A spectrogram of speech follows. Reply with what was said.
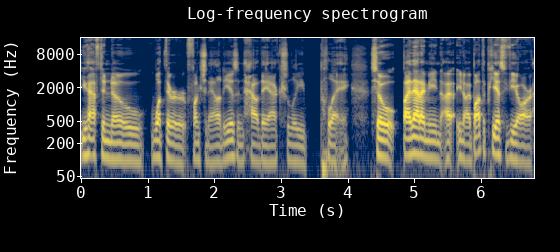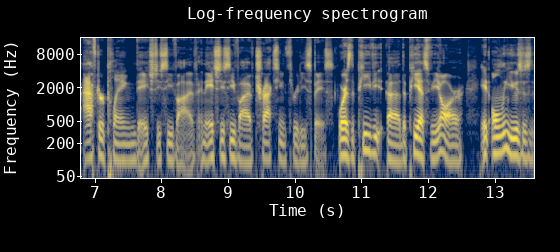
you have to know what their functionality is and how they actually play. So by that I mean, I, you know, I bought the PSVR after playing the HTC Vive, and the HTC Vive tracks you in 3D space, whereas the PV, uh, the PSVR, it only uses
